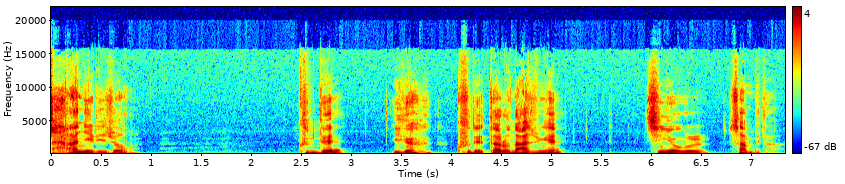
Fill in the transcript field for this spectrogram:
잘한 일이죠. 근데 이거 쿠데타로 나중에 징역을 삽니다.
